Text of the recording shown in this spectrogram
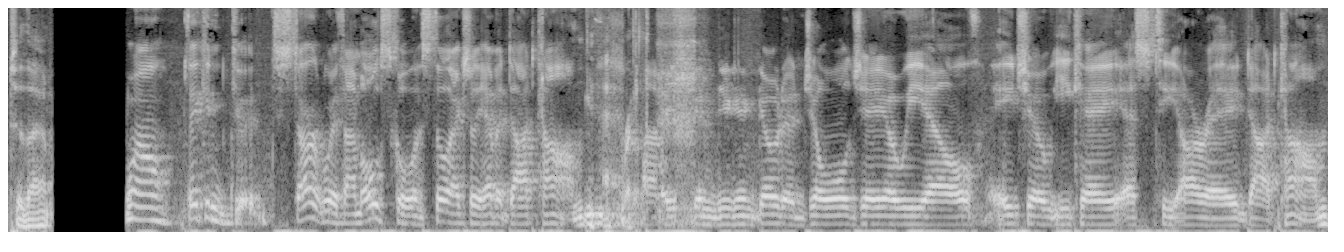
to that? Well, they can start with I'm old school and still actually have a dot com. right. uh, you can you can go to Joel J O E L H O E K S T R A dot com,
